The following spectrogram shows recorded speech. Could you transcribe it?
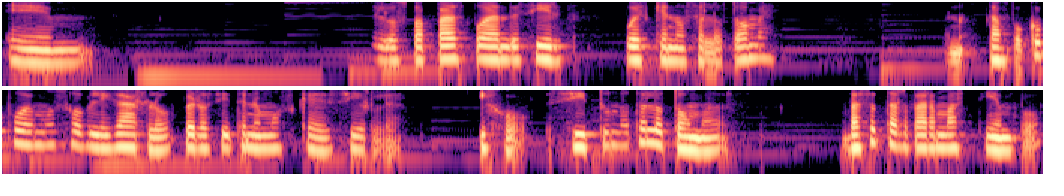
em, que los papás puedan decir, pues que no se lo tome. Bueno, tampoco podemos obligarlo, pero sí tenemos que decirle, hijo, si tú no te lo tomas, vas a tardar más tiempo,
